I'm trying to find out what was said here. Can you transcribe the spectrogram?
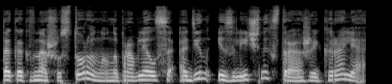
так как в нашу сторону направлялся один из личных стражей короля.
